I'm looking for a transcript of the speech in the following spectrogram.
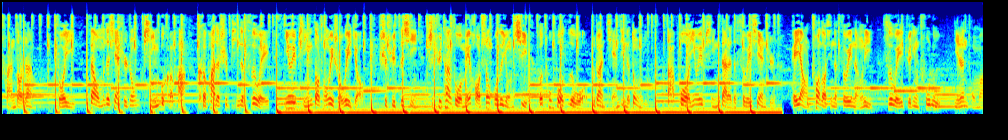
船到站了。所以在我们的现实中，贫不可怕，可怕的是贫的思维，因为贫造成畏手畏脚，失去自信，失去探索美好生活的勇气和突破自我、不断前进的动力。打破因为贫带来的思维限制，培养创造性的思维能力。思维决定出路，你认同吗？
